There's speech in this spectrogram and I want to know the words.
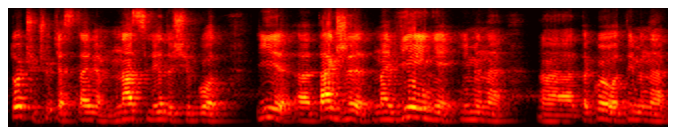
то чуть-чуть оставим на следующий год. И также навеяние именно такой вот именно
